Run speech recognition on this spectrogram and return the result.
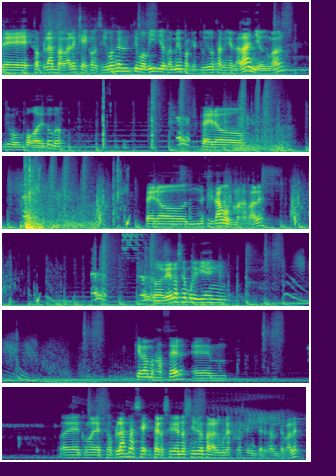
de estoplasma, ¿vale? Que conseguimos el último vídeo también, porque estuvimos también en la dungeon, ¿vale? Hicimos un poco de todo. Pero... Pero necesitamos más, ¿vale? Todavía no sé muy bien qué vamos a hacer eh, eh, con el ectoplasma, pero sé que nos sirve para algunas cosas interesantes, ¿vale?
